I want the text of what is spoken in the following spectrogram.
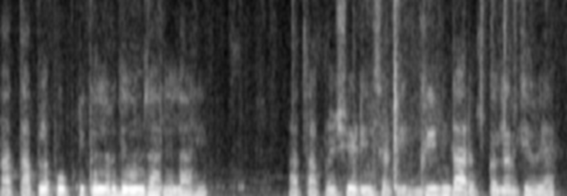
आता आपला पोपटी कलर देऊन झालेला आहे. आता आपण शेडिंगसाठी ग्रीन डार्क कलर घेऊयात.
